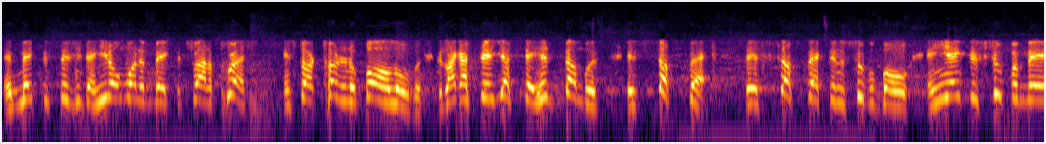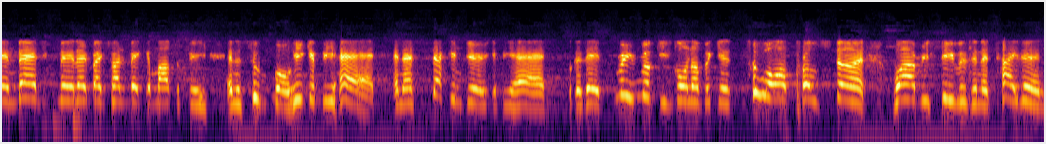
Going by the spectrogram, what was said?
and make decisions that he don't want to make to try to press and start turning the ball over. Because like I said yesterday, his numbers is suspect. They're suspect in the Super Bowl, and he ain't the Superman, Magic Man. Everybody trying to make him out to be in the Super Bowl. He can be had, and that secondary can be had because they have three rookies going up against two All-Pro stud wide receivers and a tight end.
